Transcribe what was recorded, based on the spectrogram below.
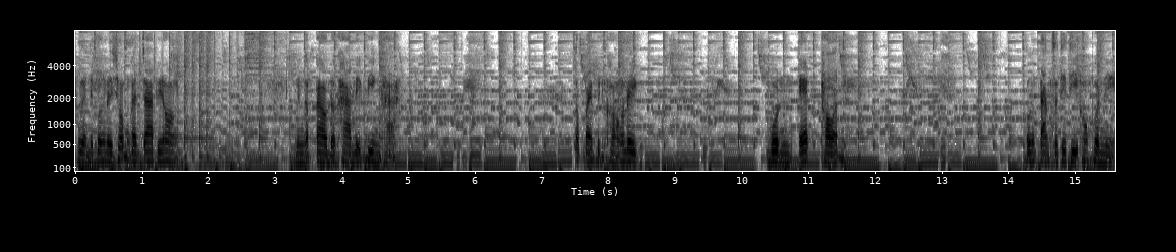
เพื่อนๆในเบิ่งในชมกันจ้าพี่น้องหนึ่งกับเก้าเด้อค่ะเลขวิ่งค่ะ ต่อไปเป็นของเลขบนแอดทอนเบิ่งตามสถิติของเพิ่นนี่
